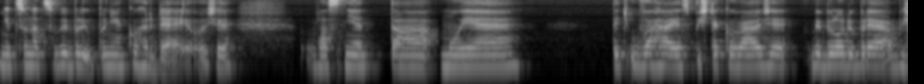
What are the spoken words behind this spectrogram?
něco, na co by byly úplně jako hrdé, jo? že vlastně ta moje teď úvaha je spíš taková, že by bylo dobré, aby,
